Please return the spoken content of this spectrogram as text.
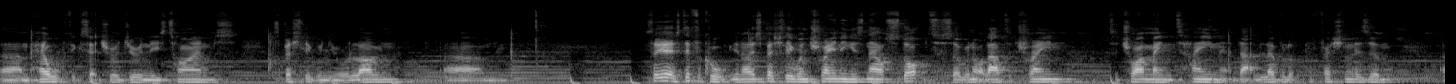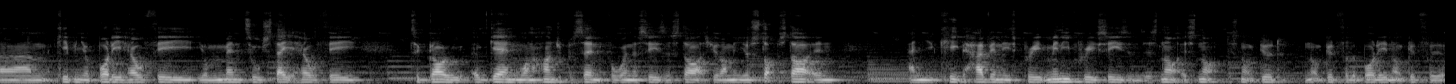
um, health, etc. during these times, especially when you're alone? Um, so yeah, it's difficult, you know, especially when training is now stopped. So we're not allowed to train to try and maintain that level of professionalism, um, keeping your body healthy, your mental state healthy, to go again 100% for when the season starts. You know, I mean, you stop starting and you keep having these pre mini pre seasons. It's not, it's not, it's not good. Not good for the body. Not good for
